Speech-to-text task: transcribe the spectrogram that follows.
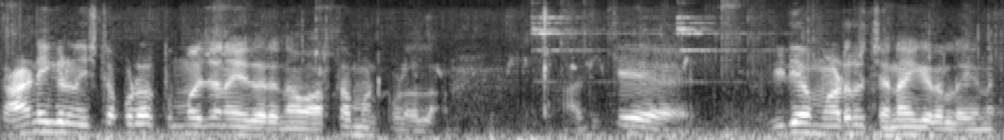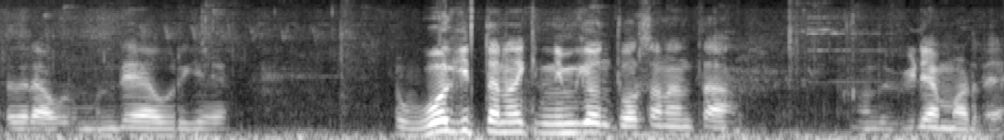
ಪ್ರಾಣಿಗಳನ್ನ ಇಷ್ಟಪಡೋರು ತುಂಬ ಜನ ಇದ್ದಾರೆ ನಾವು ಅರ್ಥ ಮಾಡ್ಕೊಳ್ಳಲ್ಲ. ಅದಕ್ಕೆ ವಿಡಿಯೋ ಮಾಡಿದ್ರು ಚೆನ್ನಾಗಿರಲ್ಲ ಏನಕ್ಕಂದರೆ ಅವ್ರ ಮುಂದೆ ಅವರಿಗೆ ಹೋಗಿತ್ತು ಅನ್ನೋಕ್ಕೆ ನಿಮಗೆ ಒಂದು ತೋರ್ಸೋಣ ಅಂತ ಒಂದು ವಿಡಿಯೋ ಮಾಡಿದೆ.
